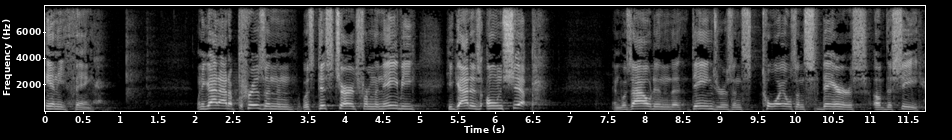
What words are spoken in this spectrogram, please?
anything. When he got out of prison and was discharged from the Navy, he got his own ship and was out in the dangers and toils and snares of the sea.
